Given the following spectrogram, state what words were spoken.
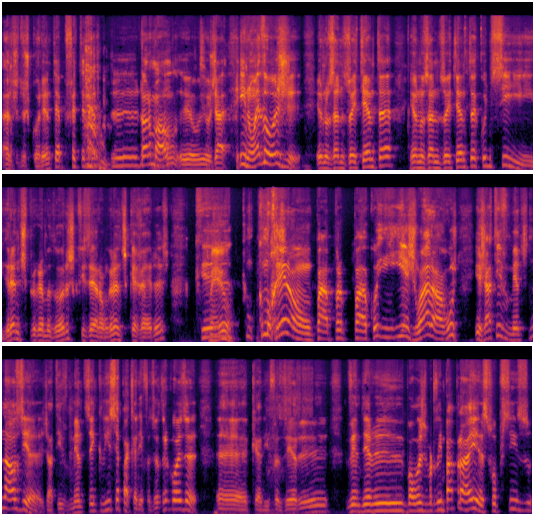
antes dos 40 é perfeitamente uh, normal. Eu, eu, já, e não é de hoje. Eu nos anos 80, eu nos anos 80 conheci grandes programadores que fizeram grandes carreiras que, que, que, morreram pá, pá, pá, e, e enjoaram alguns. Eu já tive momentos de náusea, já tive momentos em que disse: pá, queria fazer outra coisa, uh, queria fazer, uh, vender uh, bolas de Berlim para a praia, se for preciso.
